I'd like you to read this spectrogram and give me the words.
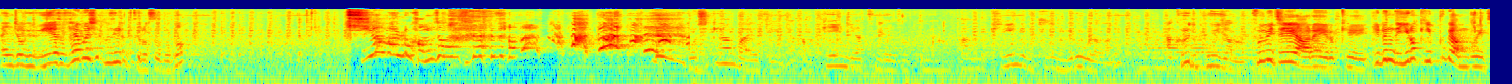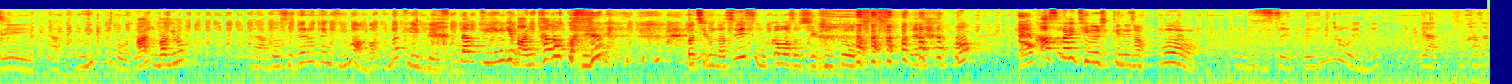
아니 저기 위에서 살고 싶은 생각 들었어 너도? 지야말로 감성 없으면서 멋있긴 한 거 알지? 약간 비행기 같은 데서 보면 아 근데 비행기는 구름 위로 올라가네? 아 그래도 보이잖아. 보이지 아래 이렇게 이런데 이렇게 이쁘게 안 보이지 야더 이쁘거든? 아막 이렇게 야, 너 제대로 된 구름 안 봤구나 비행기에서. 나 비행기 많이 타봤거든? 너 지금 나 스위스 못 가봐서 지금 또 어? 어? 가스라이팅을 시키네 자꾸 야, 너 진짜 너 힘들어 보이는데? 야, 너 가자.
